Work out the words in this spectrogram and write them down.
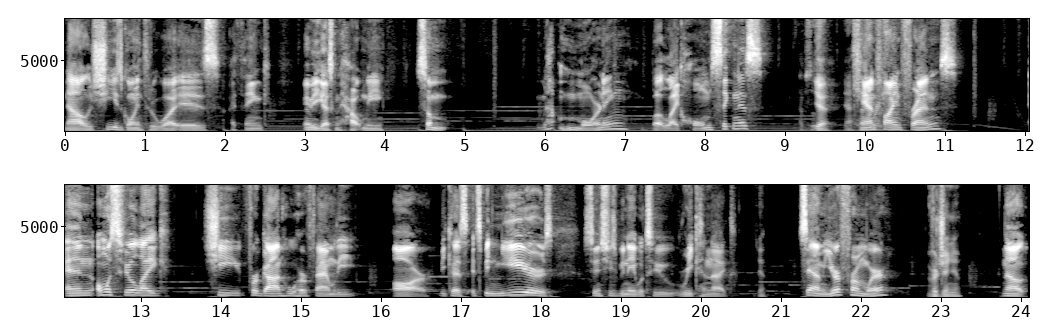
now she's going through what is, I think, maybe you guys can help me, some not mourning, but like homesickness. Absolutely. Yeah. Can't find friends, and almost feel like she forgot who her family are because it's been years since she's been able to reconnect. Yeah. Sam, you're from where? Virginia, Now,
